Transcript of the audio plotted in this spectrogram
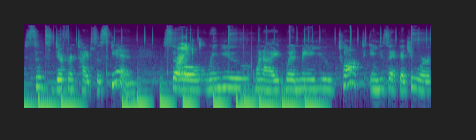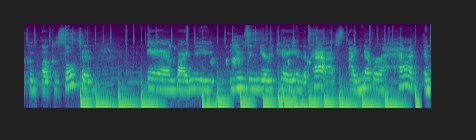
suits different types of skin. So Right. when you when I when me and you talked and you said that you were a, co- a consultant and by me using Mary Kay in the past, I never had an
